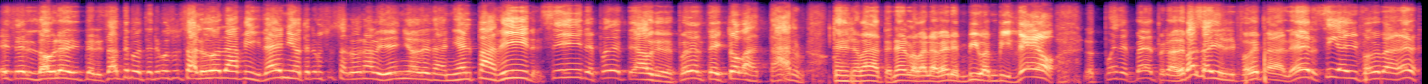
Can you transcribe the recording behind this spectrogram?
es el doble de interesante porque tenemos un saludo navideño, tenemos un saludo navideño de Daniel Padín. Sí, después de este audio, después del texto va a estar, ustedes lo van a tener, lo van a ver en vivo, en video, lo pueden ver, pero además hay el infobé para leer, sí, hay el infobé para leer.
